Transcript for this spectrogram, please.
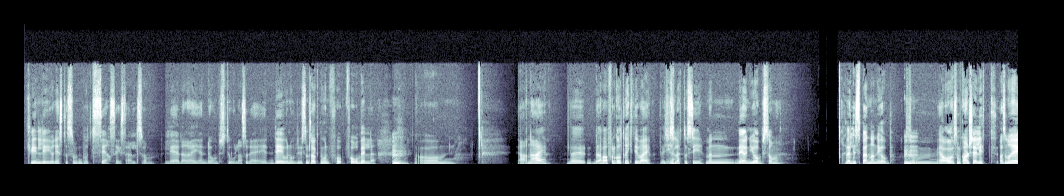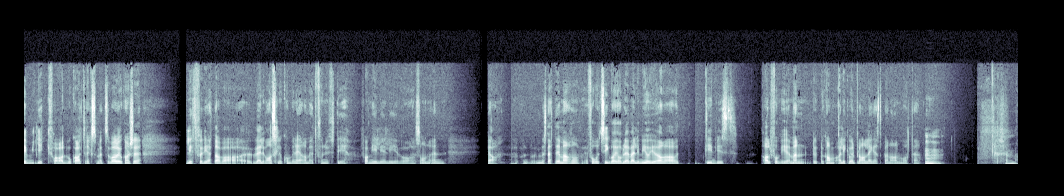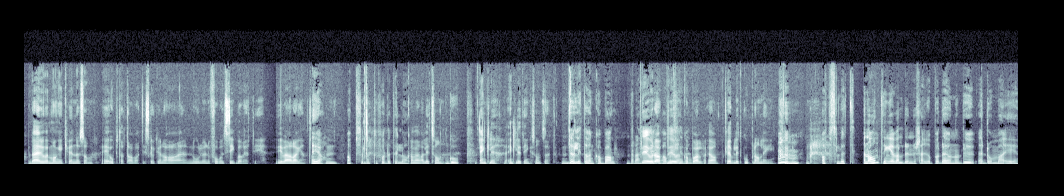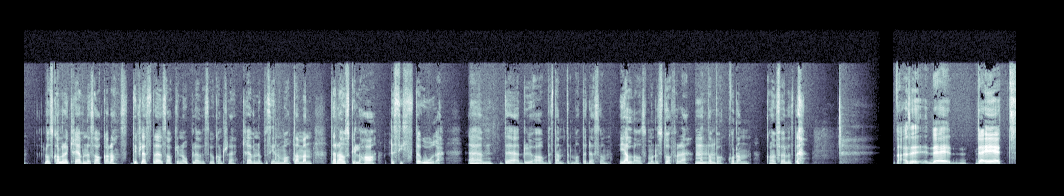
kvinnelige jurister som godt ser seg selv som ledere i en domstol. Altså det, det er jo no, som sagt noen for, forbilder. Mm. Og ja, nei. Det, det har i hvert fall gått riktig vei. Det er ikke så lett å si. Men det er jo en jobb som Veldig spennende jobb. Mm. Som, ja, og som kanskje er litt Altså, når jeg gikk fra advokatvirksomhet, så var det jo kanskje litt fordi at det var veldig vanskelig å kombinere med et fornuftig familieliv og sånn. En, ja, mens dette er mer sånn forutsigbar jobb. Det er veldig mye å gjøre, og tidvis altfor mye, men det, det kan allikevel planlegges på en annen måte. Mm. Skjønner. Da er det jo mange kvinner som er opptatt av at de skal kunne ha noenlunde forutsigbarhet i, i hverdagen. Så, Ja. mm, Absolutt å få det til å kan være litt sånn gå opp. enkle, enkle ting, sånn sett. Mm. Det er jo litt av en kabal, det der. Det er jo det. Det er jo en kabal. Ja. Krever litt god planlegging. Mm, absolutt. En annen ting jeg er veldig nysgjerrig på, det er jo når du er dommer i La oss kalle det krevende saker, da. De fleste sakene oppleves jo kanskje krevende på sine måter, men det der å skulle ha det siste ordet, eh, Mhm. det du har bestemt, er på en måte det som gjelder, og så må du stå for det Mhm. etterpå. Hvordan, hvordan føles det? Nei, altså, det, det er et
